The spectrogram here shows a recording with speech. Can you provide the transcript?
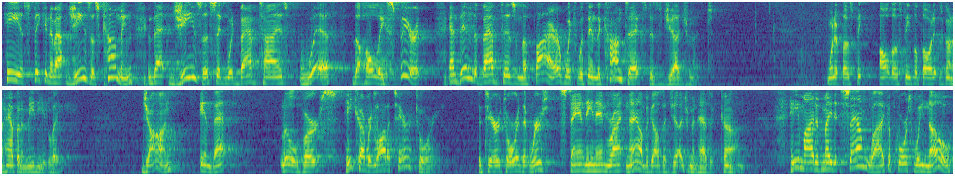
he is speaking about Jesus coming, that Jesus it would baptize with the Holy Spirit, and then the baptism of fire, which within the context is judgment. What if those pe- all those people thought it was going to happen immediately? John, in that little verse, he covered a lot of territory. The territory that we're standing in right now because the judgment hasn't come. He might have made it sound like, of course, we know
